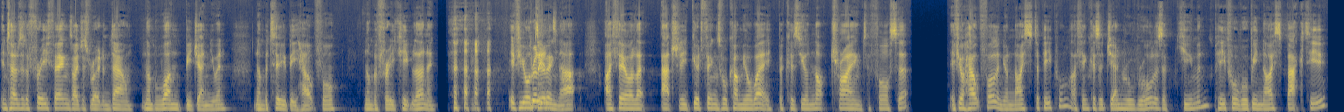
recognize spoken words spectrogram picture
In terms of the three things, I just wrote them down. Number one, be genuine. Number two, be helpful. Number three, keep learning. if you're Brilliant. doing that, I feel that actually good things will come your way because you're not trying to force it. If you're helpful and you're nice to people, I think as a general rule, as a human, people will be nice back to you.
